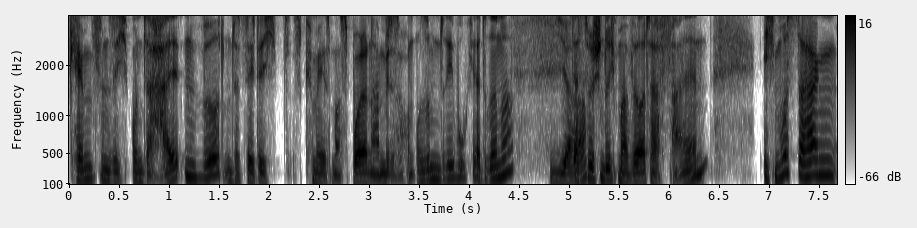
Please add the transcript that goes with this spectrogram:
Kämpfen sich unterhalten wird. Und tatsächlich, das können wir jetzt mal spoilern, haben wir das auch in unserem Drehbuch ja drin. Ja. dass zwischendurch mal Wörter fallen. Ich muss sagen,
